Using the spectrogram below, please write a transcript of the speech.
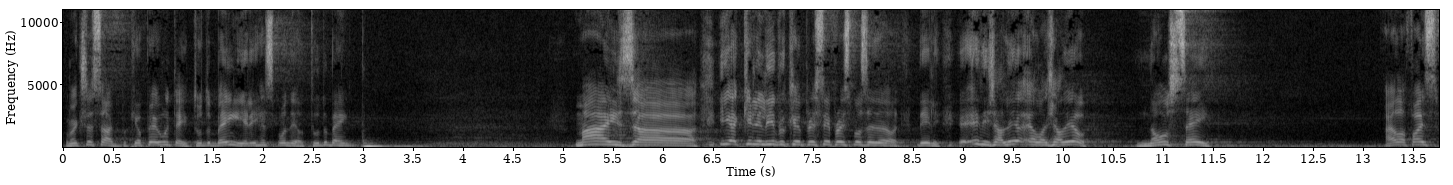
Como é que você sabe? Porque eu perguntei, tudo bem? E ele respondeu, tudo bem. Mas, uh, e aquele livro que eu emprestei para a esposa dele? Ele já leu? Ela já leu? Não sei. Aí ela faz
